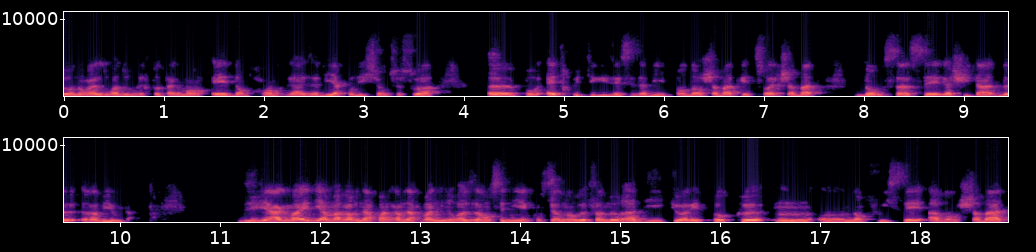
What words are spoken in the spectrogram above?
on aura le droit d'ouvrir totalement et d'en prendre les habits à condition que ce soit euh, pour être utilisé ces habits pendant Shabbat et Tsoer Shabbat. Donc, ça, c'est la chita de Rabbi Yehuda. Rav Nachman nous a enseigné concernant le fameux radis qu'à l'époque, on enfouissait avant Shabbat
